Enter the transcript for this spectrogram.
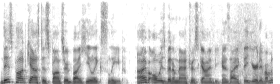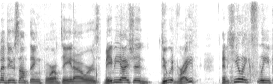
This podcast is sponsored by Helix Sleep. I've always been a mattress guy because I figured if I'm going to do something for up to eight hours, maybe I should do it right. And Helix Sleep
